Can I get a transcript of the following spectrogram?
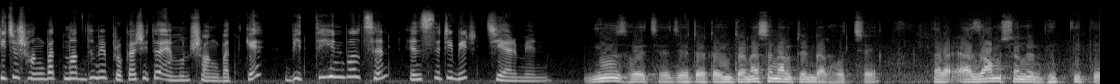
কিছু সংবাদ মাধ্যমে প্রকাশিত এমন সংবাদকে ভিত্তিহীন বলছেন এনসিটিভির চেয়ারম্যান। নিউজ হয়েছে যে এটা একটা ইন্টারন্যাশনাল টেন্ডার হচ্ছে। তারা অ্যাজামশনের ভিত্তিতে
